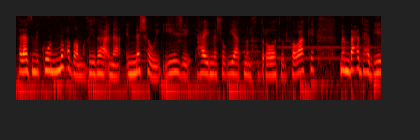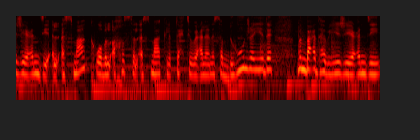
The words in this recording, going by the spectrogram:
فلازم يكون معظم غذائنا النشوي. يجي هاي النشويات من الخضروات والفواكه. من بعدها بيجي عندي الأسماك وبالأخص الأسماك اللي بتحتوي على نسب دهون جيدة. من بعدها بيجي عندي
